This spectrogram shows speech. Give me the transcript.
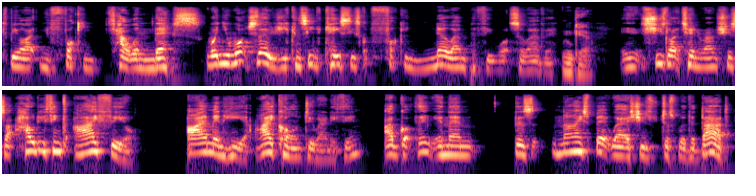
To be like, you fucking tell him this. When you watch those, you can see Casey's got fucking no empathy whatsoever. Okay. Eh, she's like turning around. She's like, how do you think I feel? I'm in here. I can't do anything. I've got things. And then there's a nice bit where she's just with her dad.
